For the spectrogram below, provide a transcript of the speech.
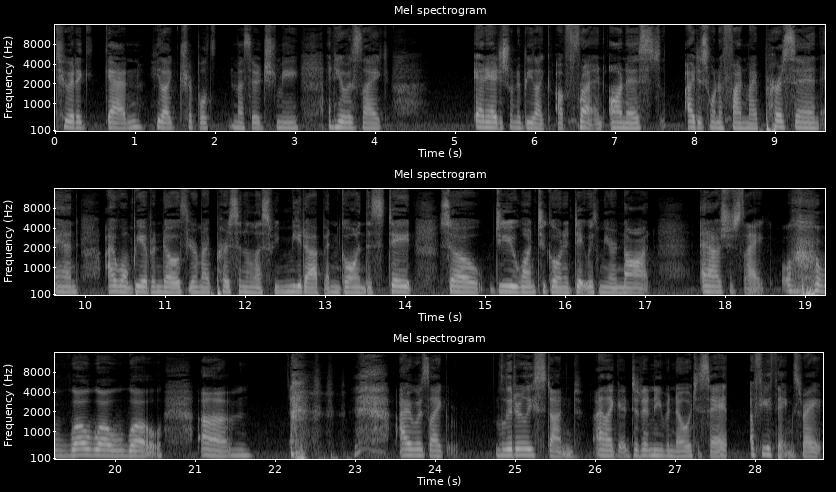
to it again. He like triple messaged me and he was like, Annie, I just want to be like upfront and honest. I just want to find my person and I won't be able to know if you're my person unless we meet up and go on this date. So do you want to go on a date with me or not? And I was just like, whoa, whoa, whoa. Um, I was like literally stunned. I like didn't even know what to say. A few things, right?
